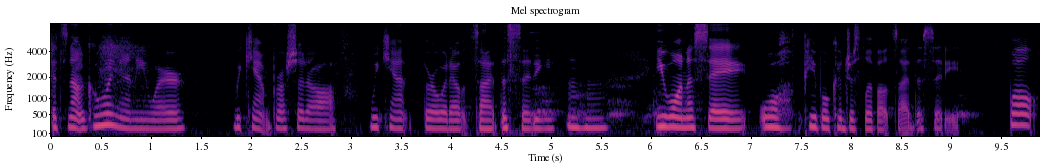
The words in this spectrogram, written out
It's not going anywhere. We can't brush it off. We can't throw it outside the city. Mm-hmm. You want to say, well, people could just live outside the city. Well,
